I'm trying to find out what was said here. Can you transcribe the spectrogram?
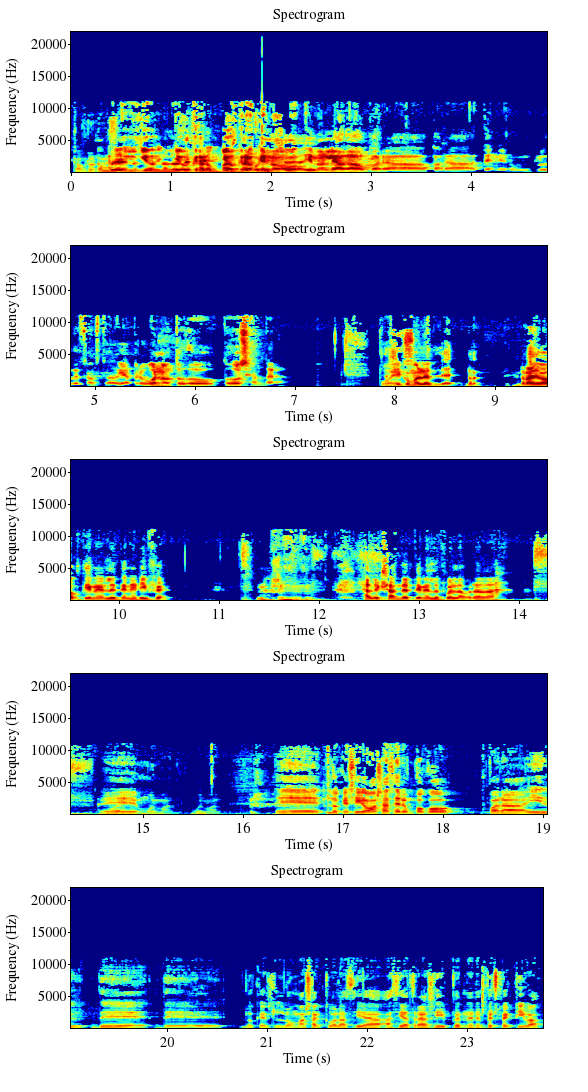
Cabrón. Hombre, no- yo, no creo, yo que no, ahí. que no le ha dado para, para tener un club de fans todavía. Pero bueno, todo, todo se andará. Pues, Así como Radio Bauk tiene el de Tenerife. no sé. Alexander tiene el de Fuenlabrada. eh, muy mal, muy mal. Eh, lo que sí que vamos a hacer un poco para ir de, lo que es lo más actual hacia, atrás y poner en perspectiva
